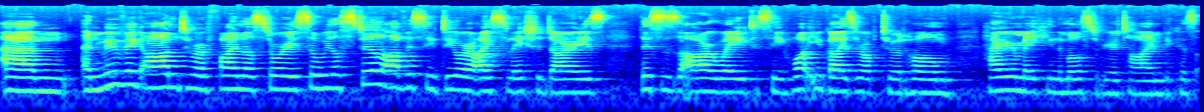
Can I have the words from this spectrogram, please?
um, and moving on to our final story so we'll still obviously do our isolation diaries this is our way to see what you guys are up to at home how you're making the most of your time because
